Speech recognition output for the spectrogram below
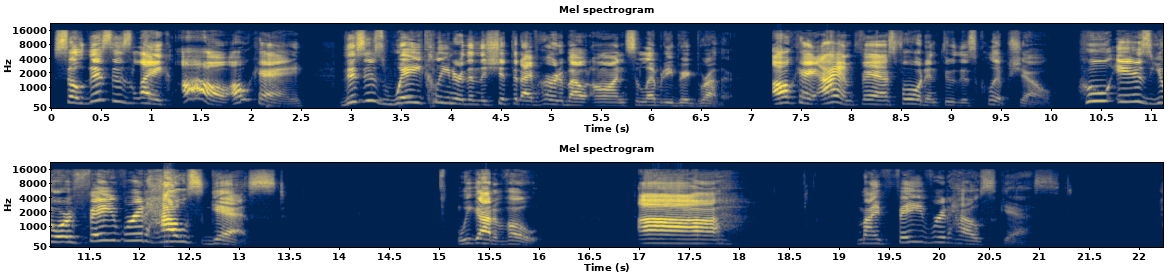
So this is like, oh, okay. This is way cleaner than the shit that I've heard about on Celebrity Big Brother. Okay, I am fast forwarding through this clip show. Who is your favorite house guest? We got to vote. Ah, uh, my favorite house guest.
